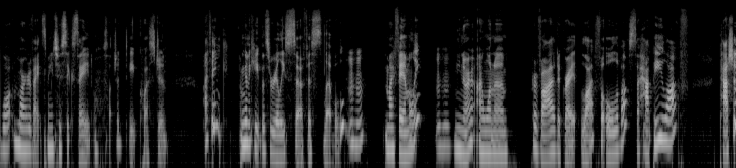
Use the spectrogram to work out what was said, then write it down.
What motivates me to succeed? Oh, such a deep question. I think I'm going to keep this really surface level. Mm-hmm. My family, Mm-hmm. you know, I want to provide a great life for all of us, a happy life. Passion,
